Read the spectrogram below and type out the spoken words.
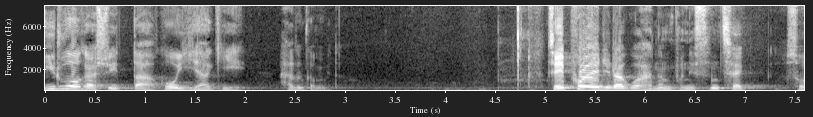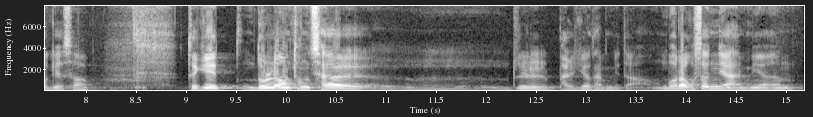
이루어 갈 수 있다고 이야기하는 겁니다. 제이 포엘이라고 하는 분이 쓴 책 속에서 되게 놀라운 통찰 을 발견합니다. 뭐라고 썼냐 하면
